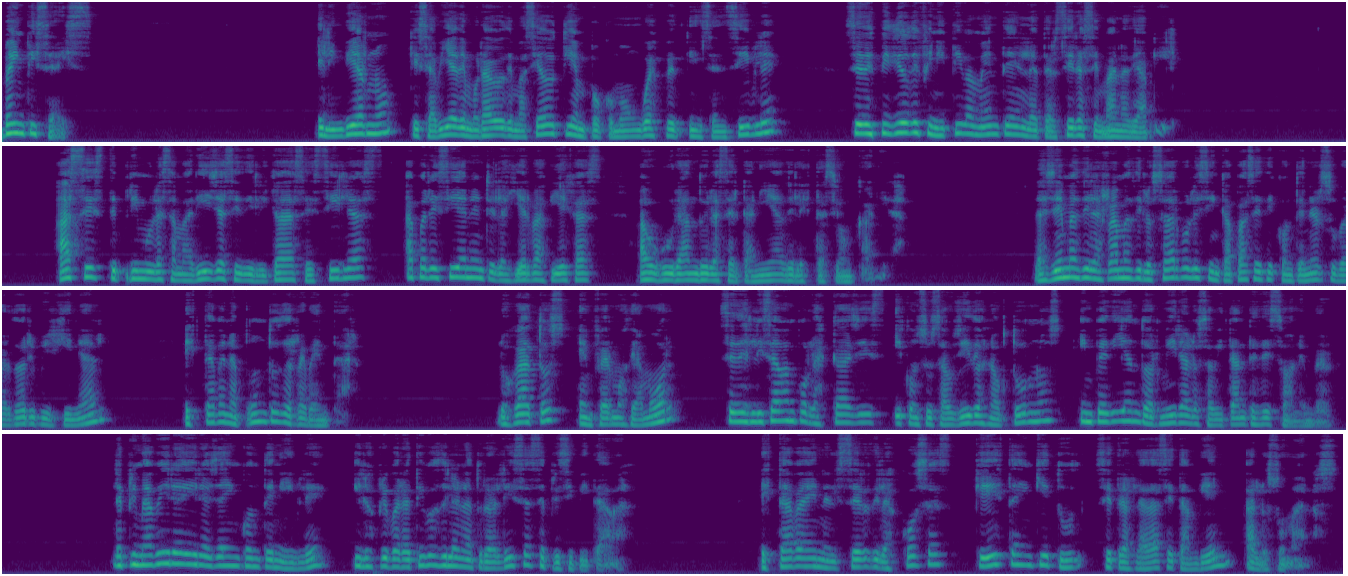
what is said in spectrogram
26. El invierno, que se había demorado demasiado tiempo como un huésped insensible, se despidió definitivamente en la tercera semana de abril. Haces de prímulas amarillas y delicadas cecilas aparecían entre las hierbas viejas augurando la cercanía de la estación cálida. Las yemas de las ramas de los árboles, incapaces de contener su verdor virginal, estaban a punto de reventar. Los gatos, enfermos de amor, se deslizaban por las calles y con sus aullidos nocturnos impedían dormir a los habitantes de Sonnenberg. La primavera era ya incontenible y los preparativos de la naturaleza se precipitaban. Estaba en el ser de las cosas que esta inquietud se trasladase también a los humanos.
